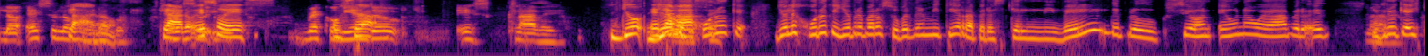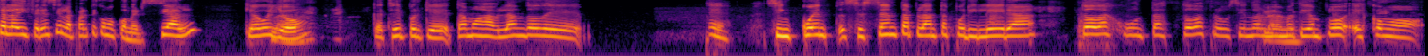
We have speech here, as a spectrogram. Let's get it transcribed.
lo, eso lo claro, claro, eso, es. Recomiendo, es clave. Yo, yo les juro que yo les juro que yo preparo súper bien mi tierra, pero es que el nivel de producción es una hueá, pero es, yo creo que ahí está la diferencia en la parte como comercial que hago yo, ¿cachai? Porque estamos hablando de 50, 60 plantas por hilera, todas juntas, todas produciendo al mismo tiempo, es como...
